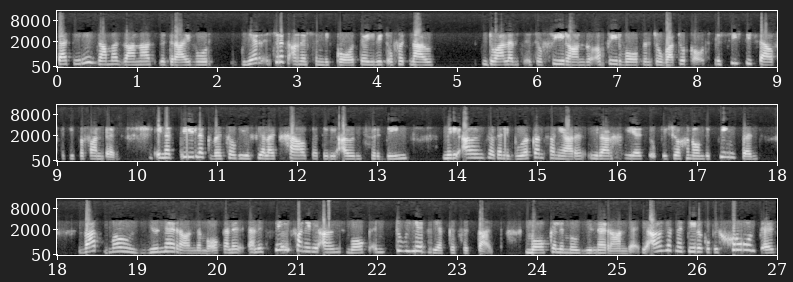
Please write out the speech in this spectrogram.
dat hierdie Zamazanas bedryf word deur soos ander syndikaate, jy weet of dit nou dwelms is of vuurhandel of vuurwapens of wat ook al, presies dieselfde tipe van ding. En natuurlik wissel die hoeveelheid geld wat hierdie ouens verdien met die ouens wat aan die bokant van die hiërargie is op die sogenaamde kingpins wat miljoene rande maak. Hulle hulle sê van hierdie ouens maak in 2 weke se tyd maak hulle miljoene rande. Die ouens wat natuurlik op die grond is,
